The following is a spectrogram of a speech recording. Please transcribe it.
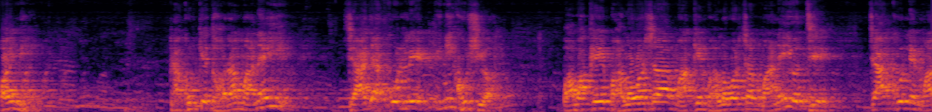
হয়নি? ঠাকুরকে ধরা মানেই যা যা করলে তিনি খুশি হন। বাবাকে ভালোবাসা, মাকে ভালোবাসা মানেই হচ্ছে যা করলে মা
